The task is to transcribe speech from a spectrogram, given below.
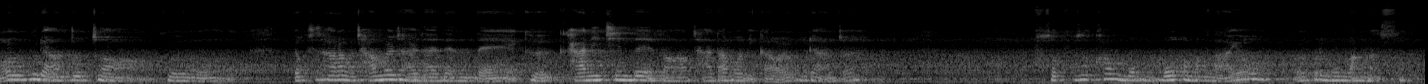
얼굴이 안 좋죠. 그 역시 사람은 잠을 잘 자야 되는데 그 간이 침대에서 자다 보니까 얼굴이 안 좋아요. 부석부석하고 뭐, 뭐가 막 나요. 얼굴에 뭐 막 났어.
